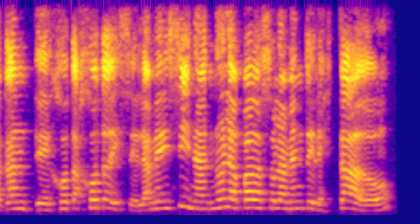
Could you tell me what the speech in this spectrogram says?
Acá JJ eh, dice, la medicina no la paga solamente el Estado,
